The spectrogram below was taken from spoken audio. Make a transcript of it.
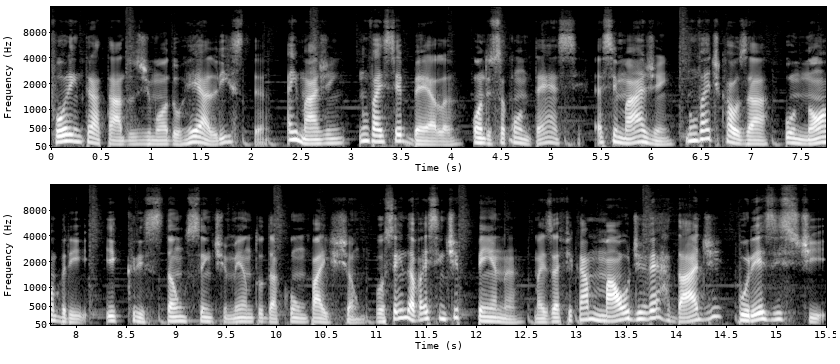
forem tratados de modo realista, a imagem não vai ser bela. Quando isso acontece, essa imagem não vai te causar o nobre e cristão sentimento da compaixão. Você ainda vai sentir pena, mas vai ficar mal de verdade por existir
